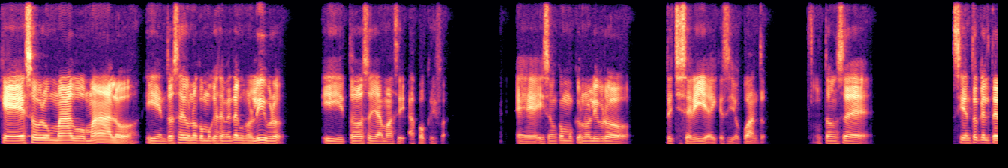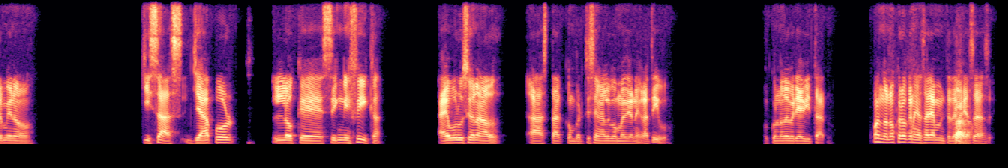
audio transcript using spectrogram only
que es sobre un mago malo y entonces uno como que se mete en unos libros y todo se llama así, apócrifa. Eh, y son como que unos libros de hechicería y qué sé yo cuánto. Entonces, siento que el término quizás ya por lo que significa ha evolucionado hasta convertirse en algo medio negativo. Porque uno debería evitar. Cuando no creo que necesariamente debería Claro. ser así.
